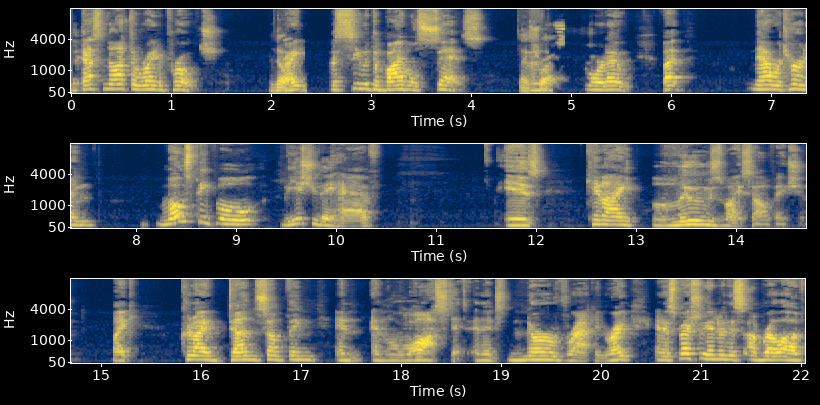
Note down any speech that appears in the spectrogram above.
But that's not the right approach, no, right? Let's see what the Bible says. that's right, Sort out. But now returning, most people, the issue they have is can I lose my salvation? Like, could I have done something and and lost it? And it's nerve wracking, right? And especially under this umbrella of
